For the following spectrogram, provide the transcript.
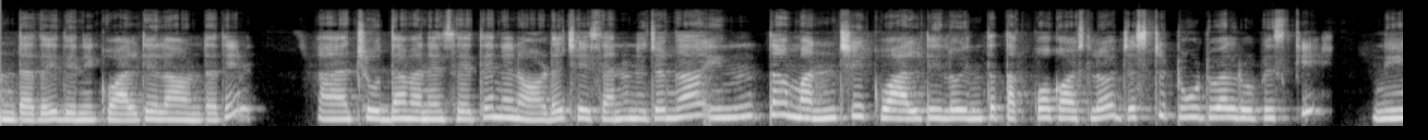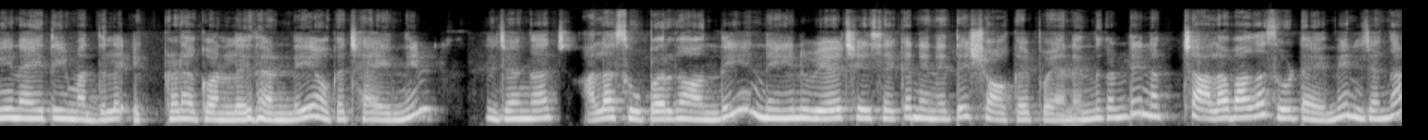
ఉంటుంది? దీని క్వాలిటీ ఎలా ఉంటుంది? చూద్దామనేసి చూద్దాం అనేసి అయితే నేను ఆర్డర్ చేశాను. నిజంగా ఇంత మంచి క్వాలిటీలో ఇంత తక్కువ కాస్ట్లో జస్ట్ టూ ట్వెల్వ్ రూపీస్కి నేనైతే ఈ మధ్యలో ఎక్కడ కొనలేదండి ఒక చైన్ని నిజంగా చాలా సూపర్గా ఉంది. నేను వేర్ చేసాక నేనైతే షాక్ అయిపోయాను. ఎందుకంటే నాకు చాలా బాగా సూట్ అయింది నిజంగా.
